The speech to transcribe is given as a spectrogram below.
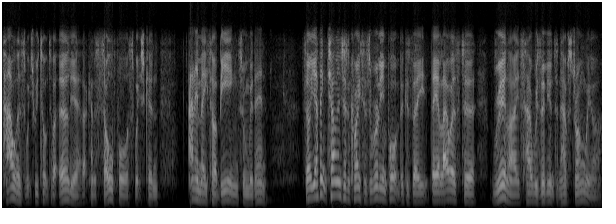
powers which we talked about earlier, that kind of soul force which can animate our beings from within. So yeah, I think challenges and crises are really important because they, they allow us to realize how resilient and how strong we are.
